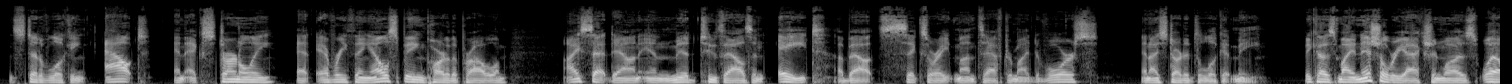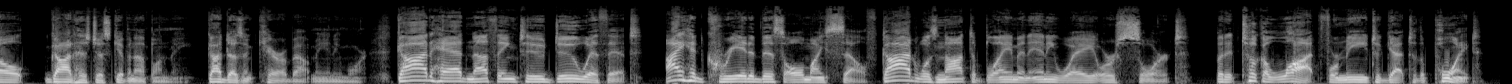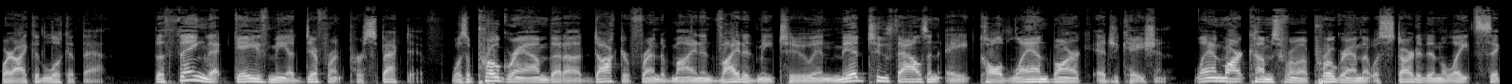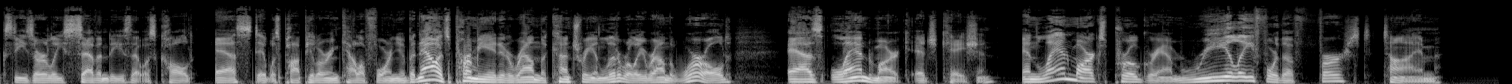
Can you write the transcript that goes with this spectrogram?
instead of looking out and externally at everything else being part of the problem, I sat down in mid 2008, about six or eight months after my divorce, and I started to look at me. Because my initial reaction was, well, God has just given up on me. God doesn't care about me anymore. God had nothing to do with it. I had created this all myself. God was not to blame in any way or sort. But it took a lot for me to get to the point where I could look at that. The thing that gave me a different perspective was a program that a doctor friend of mine invited me to in mid 2008 called Landmark Education. Landmark comes from a program that was started in the late 60s, early 70s that was called EST. It was popular in California, but now it's permeated around the country and literally around the world as Landmark Education. And Landmark's program really, for the first time,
